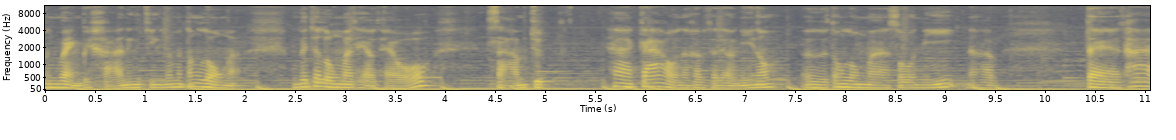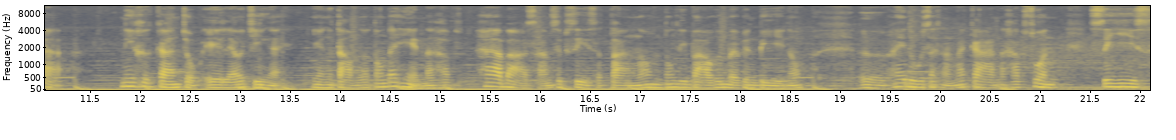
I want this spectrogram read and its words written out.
มันแหว่งไปขาหนึ่งจริงๆแล้วมันต้องลงอะ่ะ มันก็จะลงมาแถวแถว3.59 นะครับแถวๆนี้เนาะเออต้องลงมาโซนนี้นะครับ แต่ถ้านี่คือการจบ A แล้วจริงไง ยังต่ำเราต้องได้เห็นนะครับ 5 บาท 34 สตางค์เนาะมันต้องรีบาวขึ้นไปเป็น B เนาะเออให้ดูสถานการณ์นะครับ ส่วน C C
